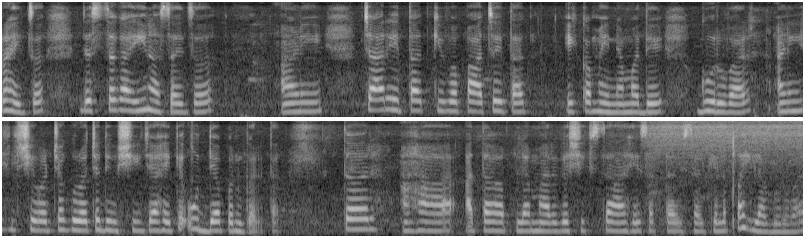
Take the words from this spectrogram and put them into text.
राहायचं. जास्त काही नसायचं. आणि चार येतात किंवा पाच येतात एका महिन्यामध्ये गुरुवार आणि शेवटच्या गुरुवारच्या दिवशी जे आहे ते उद्यापन करतात. तर हा आता आपला मार्गशीर्षचा आहे सत्तावीस तारखेला पहिला गुरुवार.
